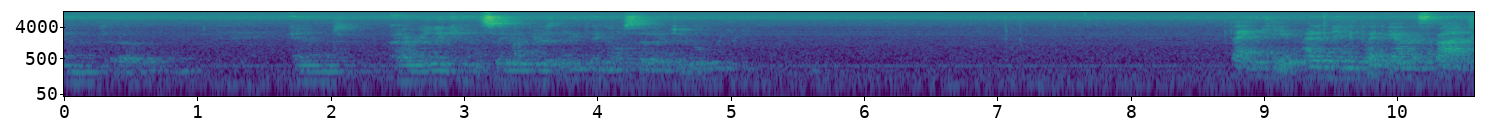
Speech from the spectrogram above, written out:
And uh, and I really can't say that there's anything else that I do. Thank you. I didn't mean to put you on the spot.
